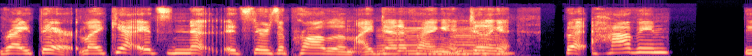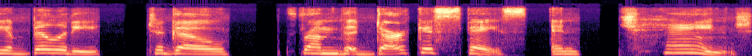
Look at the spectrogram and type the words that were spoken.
right there. Like, yeah, it's, ne- it's, there's a problem, identifying it and dealing mm-hmm. it, but having the ability to go from the darkest space and change,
